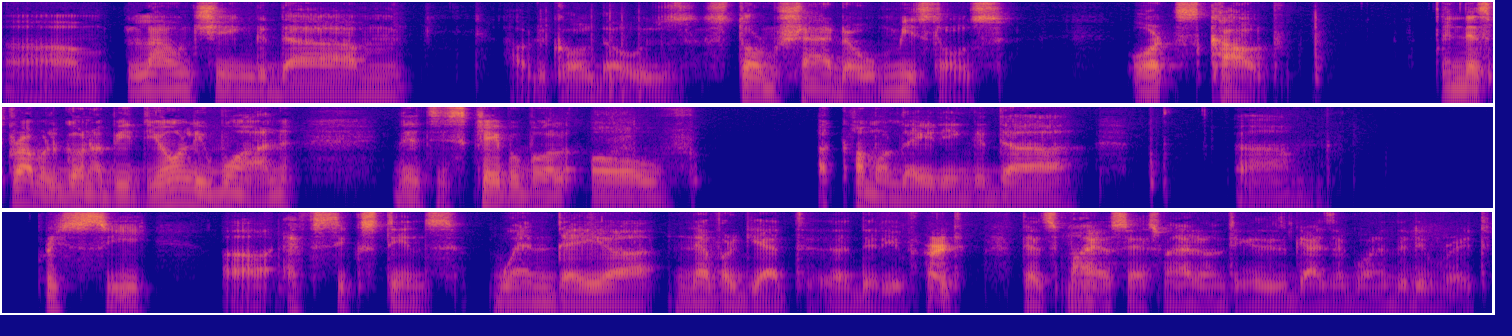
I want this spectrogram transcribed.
um, launching the um, how do you call those storm shadow missiles or scalp and that's probably going to be the only one that is capable of accommodating the um, uh, F-16s when they uh, never get uh, delivered. That's my assessment. I don't think these guys are going to deliver it.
